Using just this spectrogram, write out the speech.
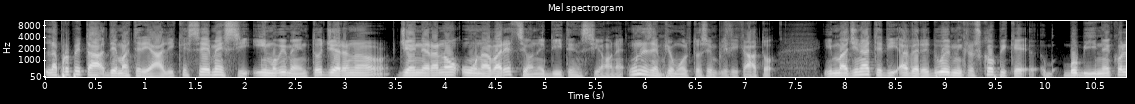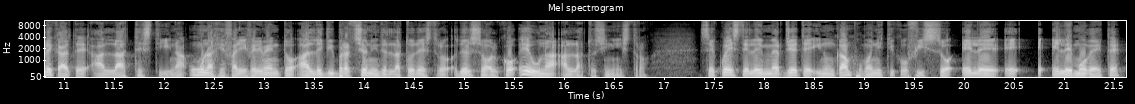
la proprietà dei materiali che se messi in movimento generano, generano una variazione di tensione. Un esempio molto semplificato. Immaginate di avere due microscopiche bobine collegate alla testina, una che fa riferimento alle vibrazioni del lato destro del solco e una al lato sinistro. Se queste le immergete in un campo magnetico fisso e le, e, e le muovete,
